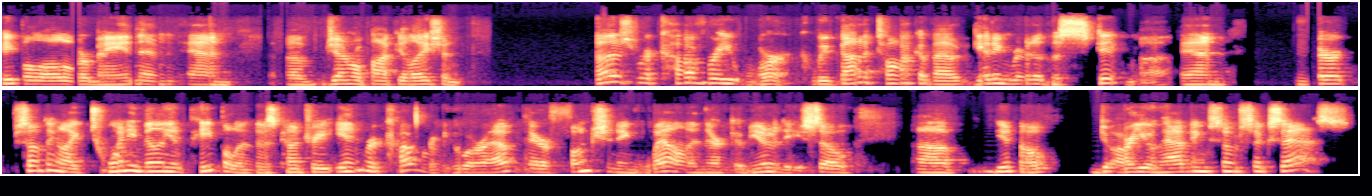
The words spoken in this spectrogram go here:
people all over Maine and and uh, general population. Does recovery work? We've got to talk about getting rid of the stigma, and there are something like 20 million people in this country in recovery who are out there functioning well in their communities. So, uh, you know, are you having some success?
